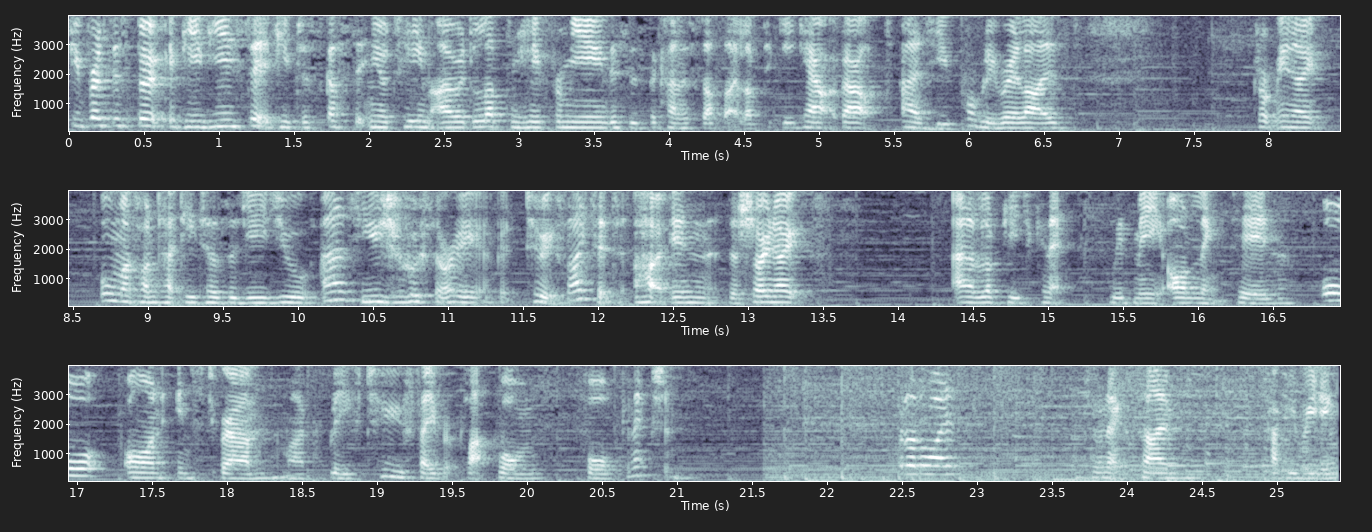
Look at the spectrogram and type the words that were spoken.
If you've read this book, if you've used it, if you've discussed it in your team, I would love to hear from you. This is the kind of stuff that I love to geek out about, as you've probably realised. Drop me a note. All my contact details as usual, as usual, sorry, I got too excited, uh, in the show notes. And I'd love for you to connect with me on LinkedIn or on Instagram, my probably two favourite platforms for connection. But otherwise, until next time, happy reading.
